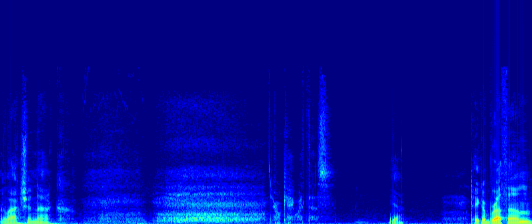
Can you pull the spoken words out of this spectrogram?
Relax your neck. You're okay with this? Yeah. Take a breath in.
